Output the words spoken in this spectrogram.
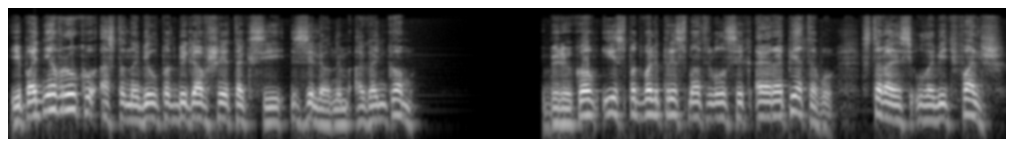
и, подняв руку, остановил подбегавшее такси с зеленым огоньком. Бирюков из-под присматривался к Аэропетову, стараясь уловить фальшь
